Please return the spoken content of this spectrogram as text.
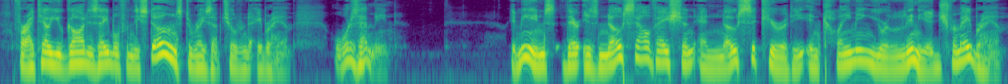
For I tell you, God is able from these stones to raise up children to Abraham. what does that mean? It means there is no salvation and no security in claiming your lineage from Abraham.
